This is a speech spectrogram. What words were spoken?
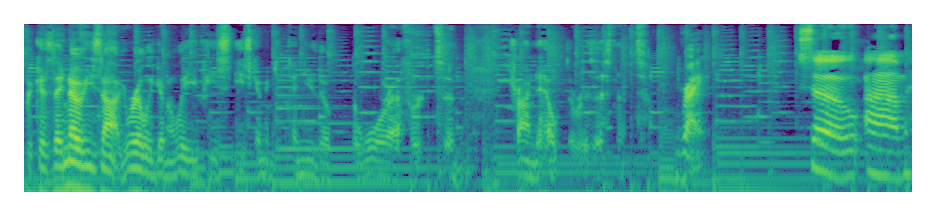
because they know he's not really going to leave. He's he's going to continue the, the war efforts and trying to help the resistance. Right. So um,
